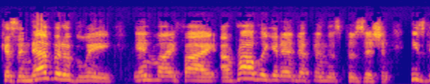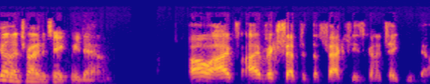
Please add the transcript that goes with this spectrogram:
Because inevitably in my fight, I'm probably gonna end up in this position. He's gonna try to take me down. Oh, I've I've accepted the fact he's gonna take me down.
